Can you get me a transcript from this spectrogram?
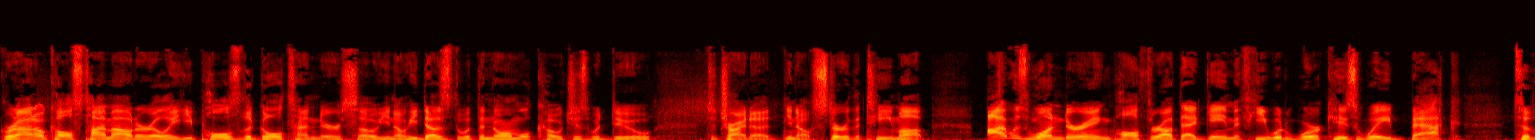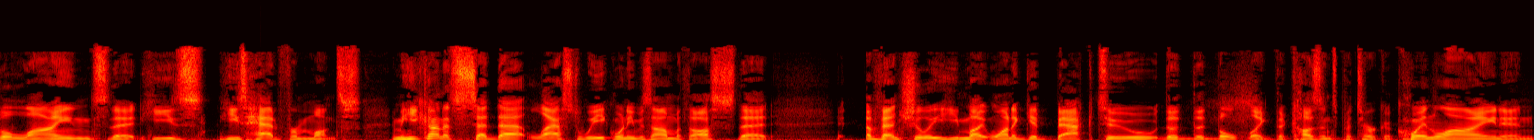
Granato calls timeout early. He pulls the goaltender, so you know he does what the normal coaches would do to try to you know stir the team up. I was wondering, Paul, throughout that game, if he would work his way back to the lines that he's he's had for months. I mean, he kind of said that last week when he was on with us that eventually he might want to get back to the, the, the like the Cozens Peterka Quinn line and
